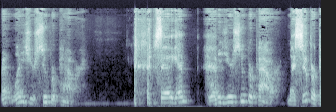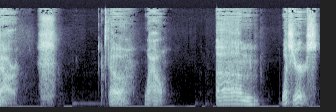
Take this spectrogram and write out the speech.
Brett, what is your superpower? Say that again. What is your superpower? My superpower. Oh wow. Um, what's yours?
